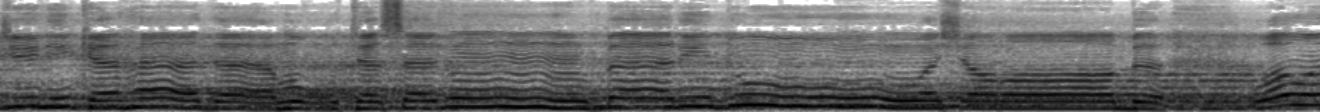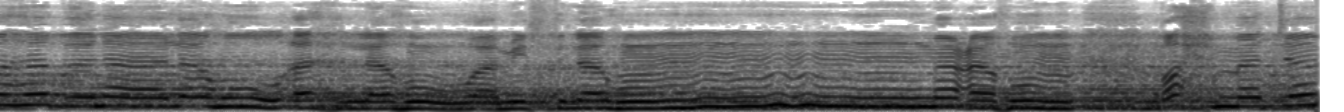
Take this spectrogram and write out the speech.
برجلك هذا مغتسل بارد وشراب ووهبنا له أهله ومثلهم معهم رحمة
